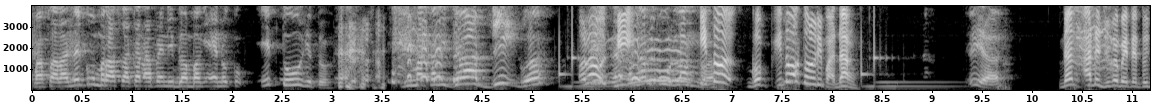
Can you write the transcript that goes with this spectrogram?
masalahnya gue merasakan apa yang dibilang Bang Eno ku- itu gitu. Lima kali jadi gue. Oh, lu di Pulang pulang gua. itu gua, itu waktu lu di Padang Iya, dan ada juga BT7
